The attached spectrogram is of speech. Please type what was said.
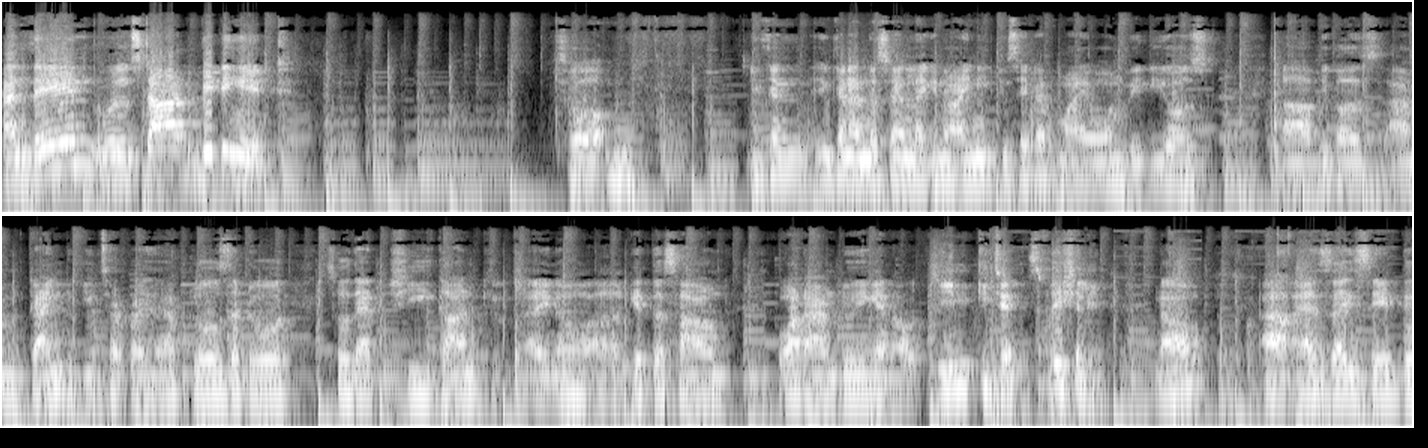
and then we'll start beating it. So you can you can understand like you know I need to set up my own videos uh, because I'm trying to give surprise. I have closed the door so that she can't uh, you know uh, get the sound what I'm doing and all in kitchen especially. Now uh, as I said the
